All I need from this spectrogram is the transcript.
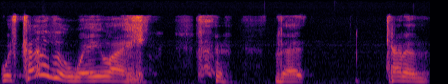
with kind of a way like that kind of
